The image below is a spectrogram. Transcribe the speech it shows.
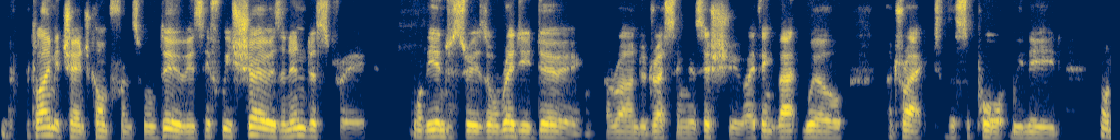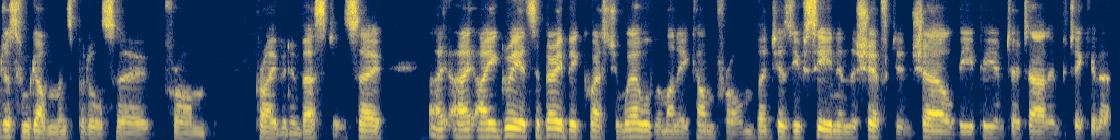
the climate change conference will do is if we show as an industry what the industry is already doing around addressing this issue, I think that will attract the support we need, not just from governments, but also from private investors. So I, I, I, agree it's a very big question. Where will the money come from? But as you've seen in the shift in Shell, BP, and Total in particular,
